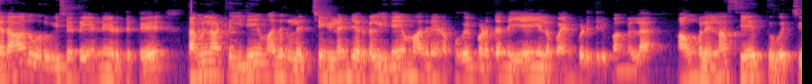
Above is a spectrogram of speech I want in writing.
ஏதாவது ஒரு விஷயத்தை என்ன எடுத்துட்டு தமிழ்நாட்டில் இதே மாதிரி லட்சம் இளைஞர்கள் இதே மாதிரியான புகைப்படத்தை இந்த ஏஐயில் பயன்படுத்தியிருப்பாங்கல்ல அவங்களெல்லாம் சேர்த்து வச்சு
